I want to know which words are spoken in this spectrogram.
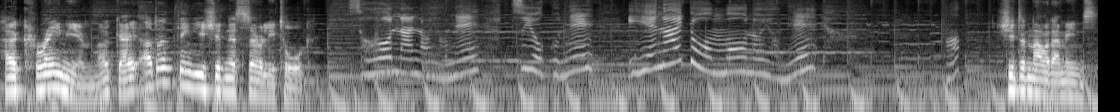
Her cranium, okay. I don't think you should necessarily talk. She doesn't know what that means.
